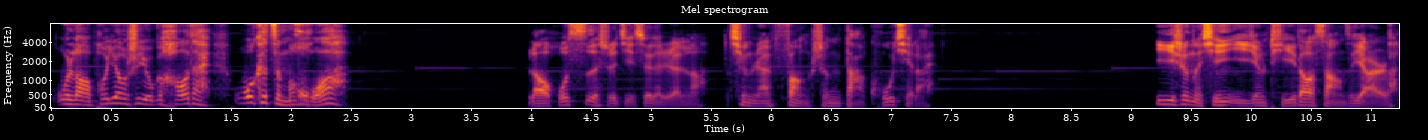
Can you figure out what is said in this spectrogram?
我老婆要是有个好歹，我可怎么活啊？老胡四十几岁的人了，竟然放声大哭起来。医生的心已经提到嗓子眼儿了，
